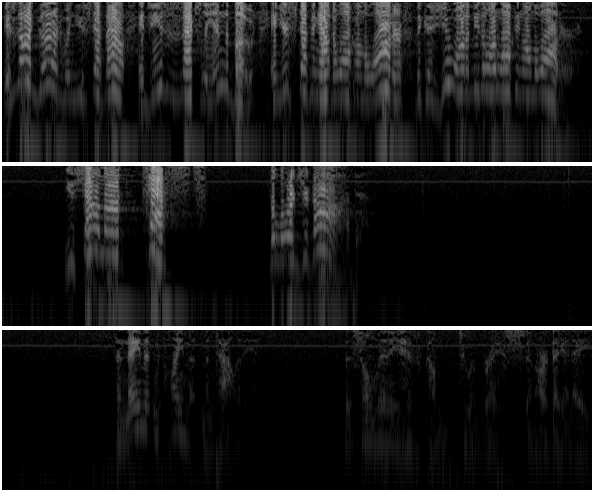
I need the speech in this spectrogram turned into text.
It's not good when you step out and Jesus is actually in the boat and you're stepping out to walk on the water because you want to be the one walking on the water. You shall not test the Lord your God. The name it and claim it mentality that so many have come to embrace in our day and age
